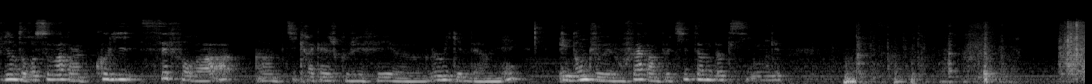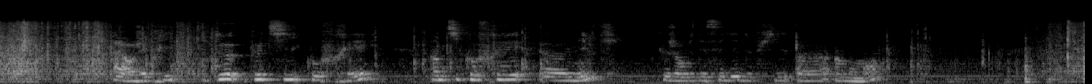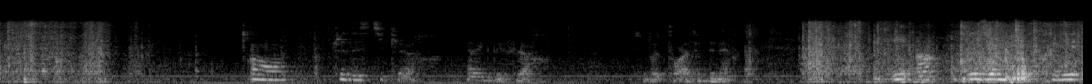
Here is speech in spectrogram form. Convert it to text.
Je viens de recevoir un colis Sephora, un petit craquage que j'ai fait euh, le week-end dernier. Et donc je vais vous faire un petit unboxing. Alors j'ai pris deux petits coffrets. Un petit coffret euh, Milk que j'ai envie d'essayer depuis euh, un moment. Oh, j'ai des stickers avec des fleurs. Ça doit être pour la fête des mères et un deuxième coffret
